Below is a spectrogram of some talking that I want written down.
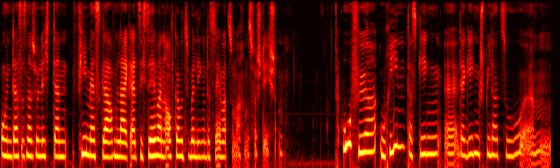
Und das ist natürlich dann viel mehr Sklaven-like, als sich selber eine Aufgabe zu überlegen und das selber zu machen. Das verstehe ich schon. U für Urin, das Gegen, äh, der Gegenspieler zu ähm,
